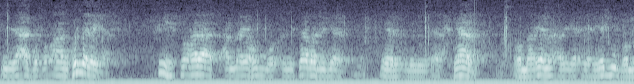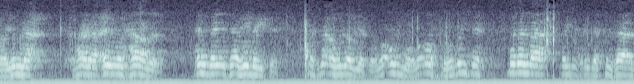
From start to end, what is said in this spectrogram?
من إذاعة القرآن كل ليلة. فيه سؤالات عما يهم النساء والرجال من الاحكام وما يجب وما يمنع. هذا علم حاضر عند الإنسان في بيته. تسمعه زوجته وأمه وأخته وبنته بدل ما تجلس عند التلفاز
